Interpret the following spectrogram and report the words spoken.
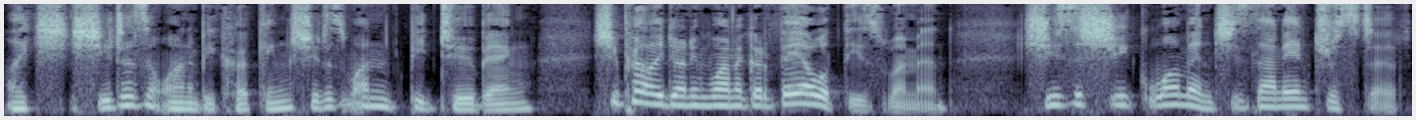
Like she doesn't want to be cooking. She doesn't want to be tubing. She probably don't even want to go to Vail with these women. She's a chic woman. She's not interested.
